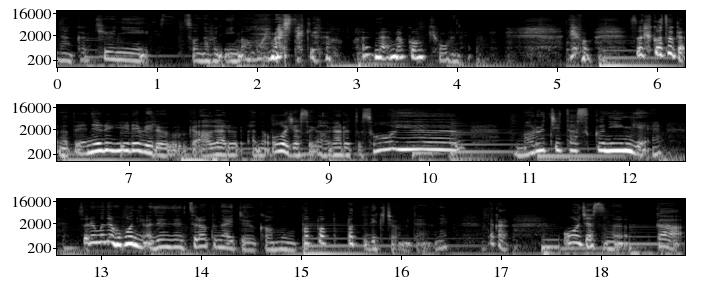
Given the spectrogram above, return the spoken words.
なんか急にそんな風に今思いましたけど 何の根拠もない。でもそういうことかなとエネルギーレベルが上がるあのオージャスが上がるとそういうマルチタスク人間それもでも本人は全然辛くないというかもうパッパッパッパってできちゃうみたいなね。だからオージャスが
